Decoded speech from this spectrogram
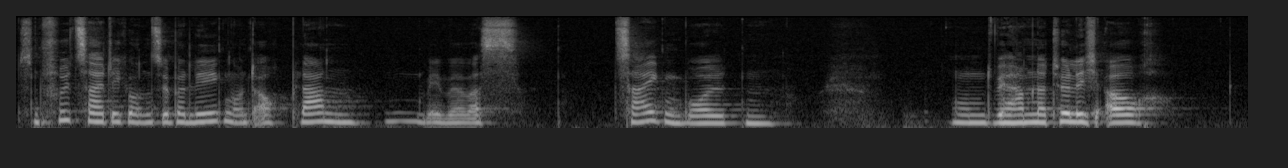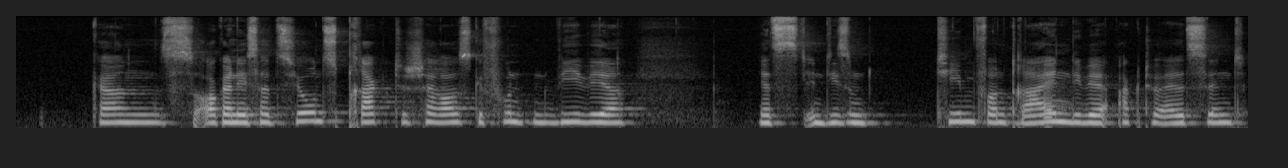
bisschen frühzeitig uns überlegen und auch planen, wie wir was zeigen wollten. Und wir haben natürlich auch ganz organisationspraktisch herausgefunden, wie wir jetzt in diesem Team von dreien, die wir aktuell sind,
